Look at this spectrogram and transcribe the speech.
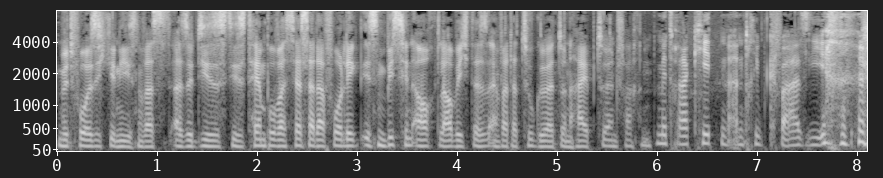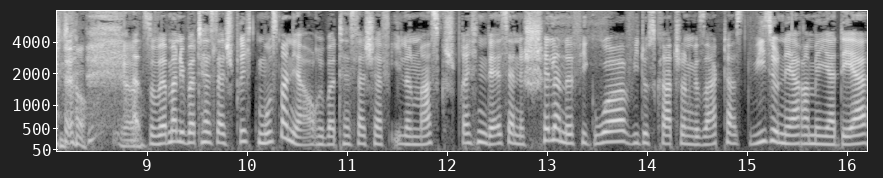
mit Vorsicht genießen. Was, also dieses, dieses Tempo, was Tesla da vorlegt, ist ein bisschen auch, glaube ich, dass es einfach dazugehört, so einen Hype zu entfachen. Mit Raketenantrieb quasi. Genau, ja. Also wenn man über Tesla spricht, muss man ja auch über Tesla-Chef Elon Musk sprechen. Der ist ja eine schillernde Figur, wie du es gerade schon gesagt hast, visionärer Milliardär,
